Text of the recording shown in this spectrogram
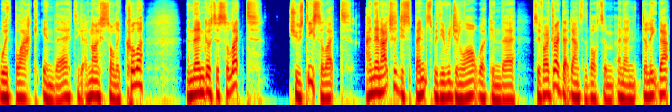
with black in there to get a nice solid color. and then go to select, choose deselect, and then actually dispense with the original artwork in there. So if I drag that down to the bottom and then delete that,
